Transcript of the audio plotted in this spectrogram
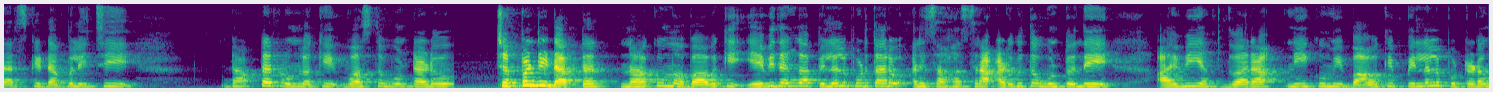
నర్స్కి డబ్బులు ఇచ్చి డాక్టర్ రూమ్లోకి వస్తూ ఉంటాడు. చెప్పండి డాక్టర్ నాకు మా బావకి ఏ విధంగా పిల్లలు పుడతారు అని సహస్ర అడుగుతూ ఉంటుంది. ఐవీఎఫ్ ద్వారా నీకు మీ బావకి పిల్లలు పుట్టడం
